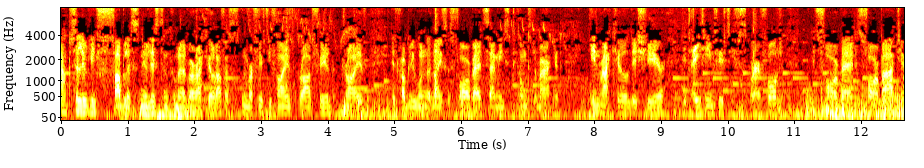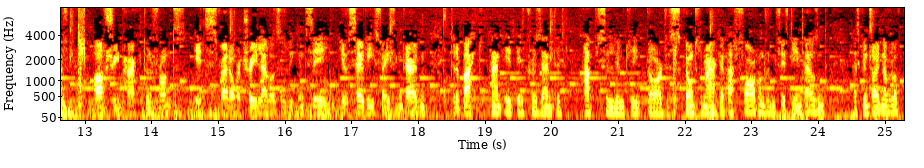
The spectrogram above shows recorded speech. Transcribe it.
absolutely fabulous new listing coming out of our Rathcoole office, number 55 Broadfield Drive. It's probably one of the nicest four bed semis to come to the market in Rathcoole this year. It's 1850 square foot, it's four bed, it's four bath, you have off street parking to the front, it's spread over three levels as we can see, you have a southeast facing garden to the back and it is presented absolutely gorgeous. Going to the market at 415,000. Let's go inside and have a look.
